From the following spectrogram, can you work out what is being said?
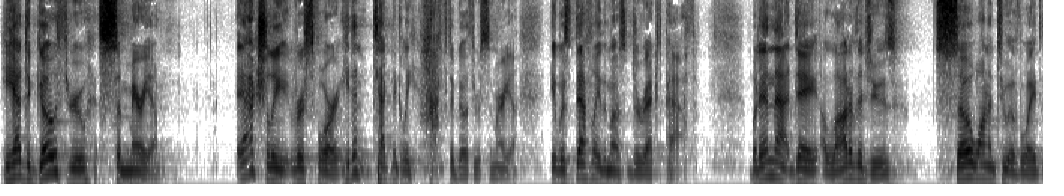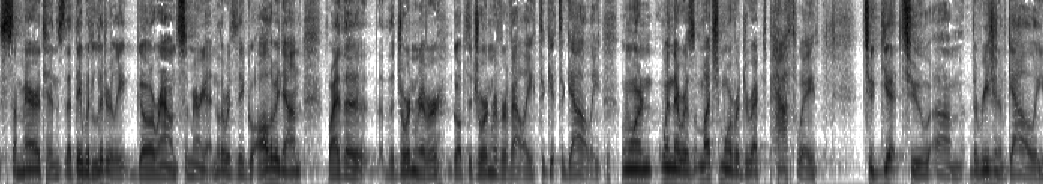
He had to go through Samaria. Actually, verse 4, he didn't technically have to go through Samaria. It was definitely the most direct path. But in that day, a lot of the Jews so wanted to avoid Samaritans that they would literally go around Samaria. In other words, they'd go all the way down by the, the Jordan River, go up the Jordan River Valley to get to Galilee, when, when there was much more of a direct pathway to get to um, the region of Galilee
